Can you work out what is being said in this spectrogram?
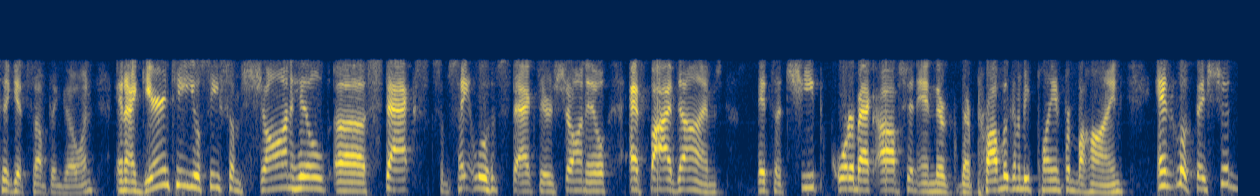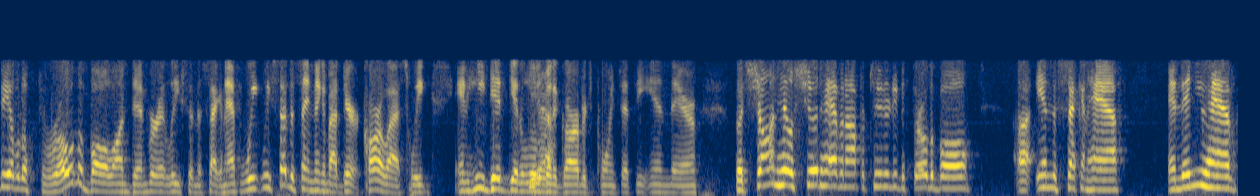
to get something going. And I guarantee you'll see some Shaun Hill uh, stacks, some St. Louis stacks. There's Shaun Hill at five dimes. It's a cheap quarterback option, and they're they're probably going to be playing from behind. And look, they should be able to throw the ball on Denver at least in the second half. We we said the same thing about Derek Carr last week, and he did get a little Yeah. bit of garbage points at the end there. But Shaun Hill should have an opportunity to throw the ball uh, in the second half. And then you have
